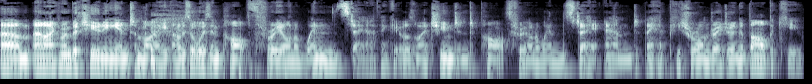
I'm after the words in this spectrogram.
Um, and I remember tuning into my. I was always in part three on a Wednesday, I think it was. And I tuned into part three on a Wednesday, and they had Peter Andre doing a barbecue.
